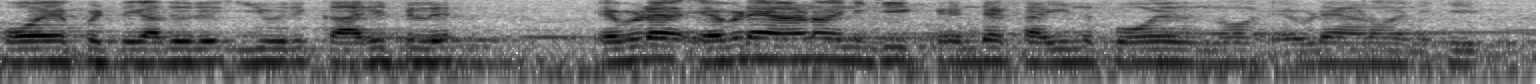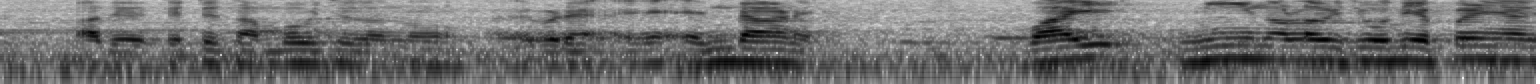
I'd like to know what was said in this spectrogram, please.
പോയപ്പോഴത്തേക്ക് അതൊരു ഈ ഒരു കാര്യത്തിൽ എവിടെ എവിടെയാണോ എനിക്ക് എന്റെ കയ്യിൽ നിന്ന് പോയതെന്നോ എവിടെയാണോ എനിക്ക് അത് തെറ്റ് സംഭവിച്ചതെന്നോ എവിടെ എന്താണ്? വൈ മീ എന്നുള്ള ഒരു ചോദ്യം എപ്പോഴും ഞാൻ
